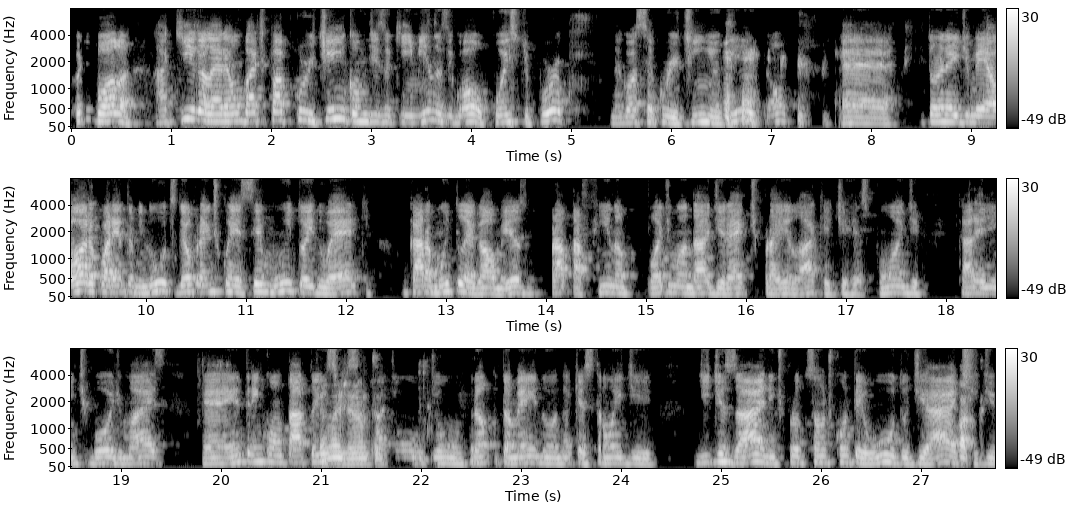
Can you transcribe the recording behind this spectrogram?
Show de bola. Aqui, galera, é um bate-papo curtinho, como diz aqui em Minas, igual coice de porco. O negócio é curtinho aqui, então, é, em torno aí de meia hora, 40 minutos. Deu para a gente conhecer muito aí do Eric. Um cara muito legal mesmo, prata fina. Pode mandar direct para ele lá, que ele te responde. Cara, é gente boa demais. É, entre em contato aí se de um, de um trampo também no, na questão aí de, de design, de produção de conteúdo, de arte, ah. de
